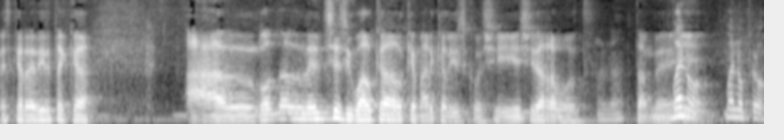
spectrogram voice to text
més que res dir-te que el gol del Elche és igual que el que marca l'Isco, així, així de rebot. També. Bueno, I bueno, però...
